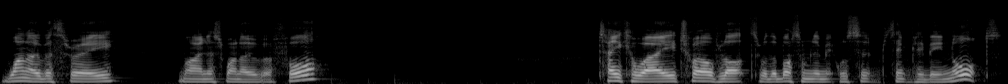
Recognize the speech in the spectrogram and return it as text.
1 over 3 minus 1 over 4. Take away 12 lots where the bottom limit will sim simply be naught.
